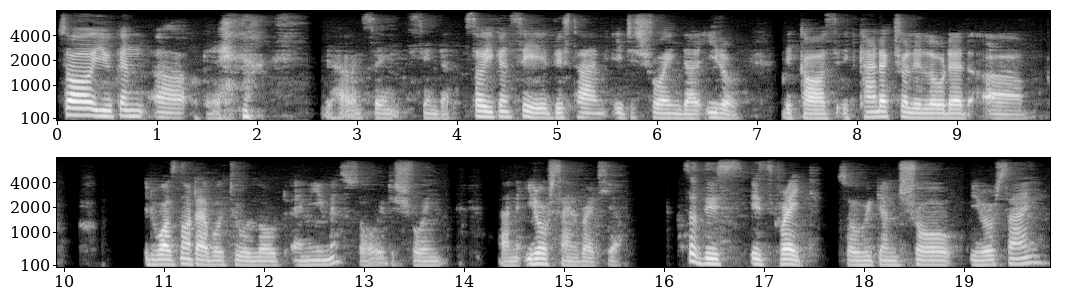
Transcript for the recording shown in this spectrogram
so you can uh, okay. You haven't seen seen that. So you can see this time it is showing the error because it can't actually loaded uh, it was not able to load an image so it is showing an error sign right here. So this is great. So we can show error sign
